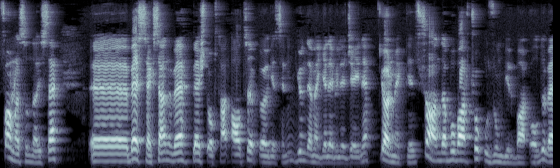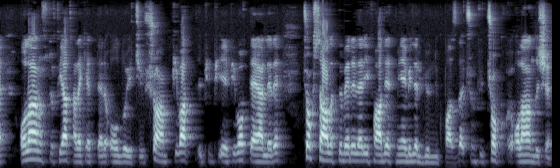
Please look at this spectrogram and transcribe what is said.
sonrasında ise e, 5.80 ve 5.96 bölgesinin gündeme gelebileceğini görmekteyiz. Şu anda bu bar çok uzun bir bar oldu ve olağanüstü fiyat hareketleri olduğu için şu an pivot, pivot değerleri çok sağlıklı verileri ifade etmeyebilir günlük bazda. Çünkü çok olağan dışı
